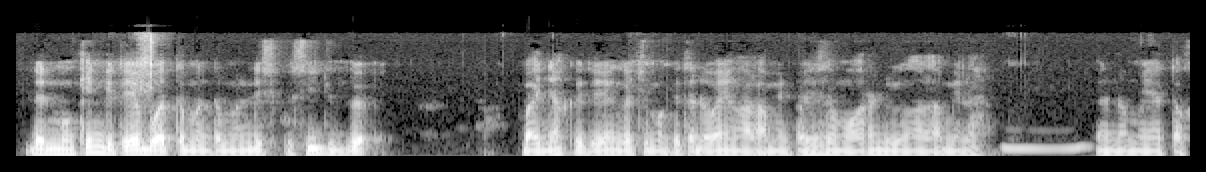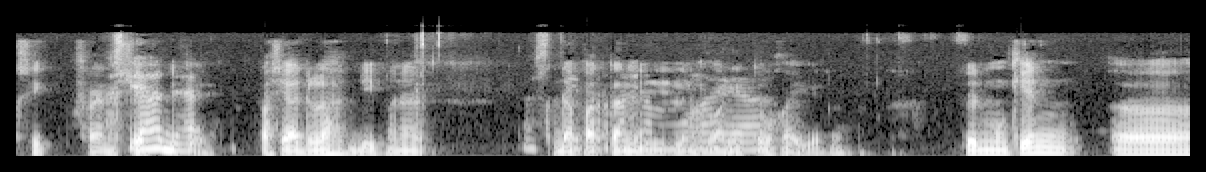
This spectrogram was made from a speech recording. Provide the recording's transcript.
dan mungkin gitu ya buat teman-teman diskusi juga banyak gitu ya nggak cuma kita doang yang ngalamin pasti semua orang juga ngalamin lah Hmm, yang namanya toxic friendship ada. gitu ya. pasti ada lah di mana pasti kedapatan di lingkungan ya. itu kayak gitu dan mungkin eh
